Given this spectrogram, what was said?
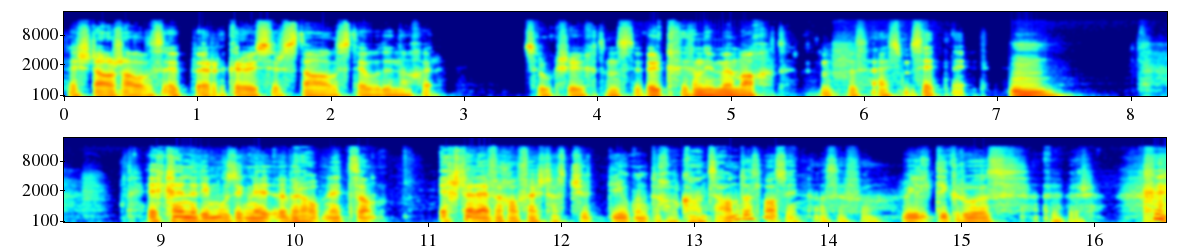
dann stehst du als jemand Grösseres da, als der, der dann nachher zurückschickt und es dann wirklich nicht mehr macht. Das heisst, man sollte nicht. Mhm. Ich kenne die Musik nicht, überhaupt nicht so. Ich stelle einfach auch fest, dass die Jugendlichen ganz anders sind. Also von Wilde Gruß über.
